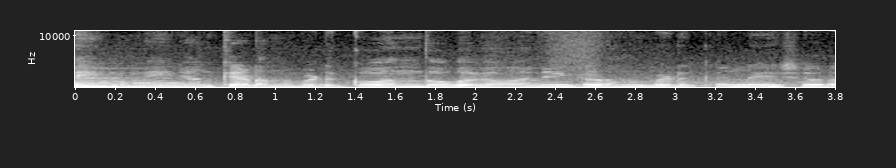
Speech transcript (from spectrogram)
ദൈവമേ ഞാൻ കിടന്നു പെടുക്കോ എന്തോ ഭഗവാനെ കിടന്നു പെടുക്കല്ലേ ഈശ്വര?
